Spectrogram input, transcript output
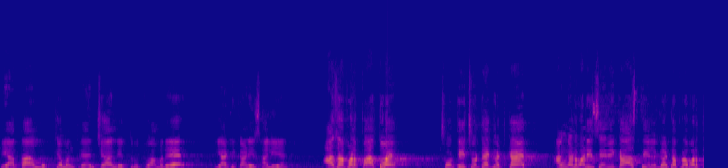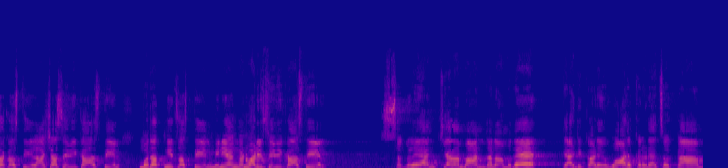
ही आता मुख्यमंत्र्यांच्या नेतृत्वामध्ये या ठिकाणी झाली आहे. आज आपण पाहतोय छोटे छोटे घटक आहेत. अंगणवाडी सेविका असतील गटप्रवर्तक असतील आशा सेविका असतील मदतनीच असतील मिनी अंगणवाडी सेविका असतील सगळ्यांच्या मानधनामध्ये त्या ठिकाणी वाढ करण्याचं काम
